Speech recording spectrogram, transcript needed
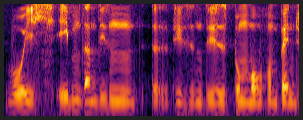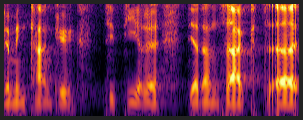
wo ich eben dann diesen, äh, diesen, dieses Bonmot von Benjamin Kankel zitiere, der dann sagt, äh,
